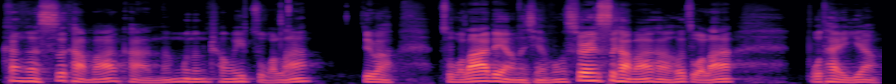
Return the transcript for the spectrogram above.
看看斯卡马卡能不能成为左拉，对吧？左拉这样的前锋，虽然斯卡马卡和左拉不太一样，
